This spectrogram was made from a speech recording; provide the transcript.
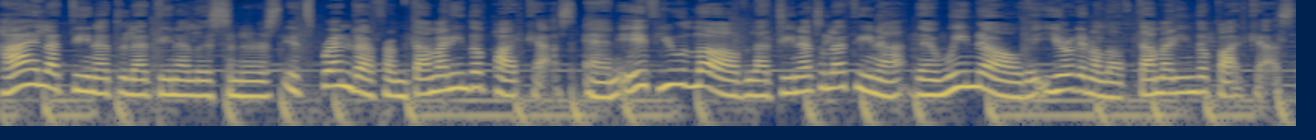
Hi, Latina to Latina listeners. It's Brenda from Tamarindo Podcast. And if you love Latina to Latina, then we know that you're going to love Tamarindo Podcast.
